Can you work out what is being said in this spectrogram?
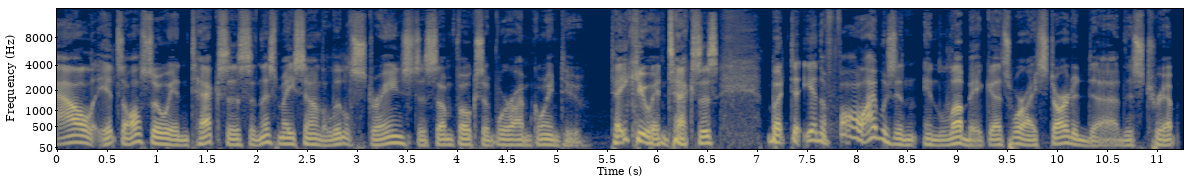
Al, it's also in Texas, and this may sound a little strange to some folks of where I'm going to take you in Texas. But uh, in the fall, I was in, in Lubbock. That's where I started uh, this trip.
